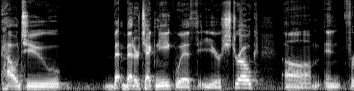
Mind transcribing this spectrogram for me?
how to be- better technique with your stroke. Um, and for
